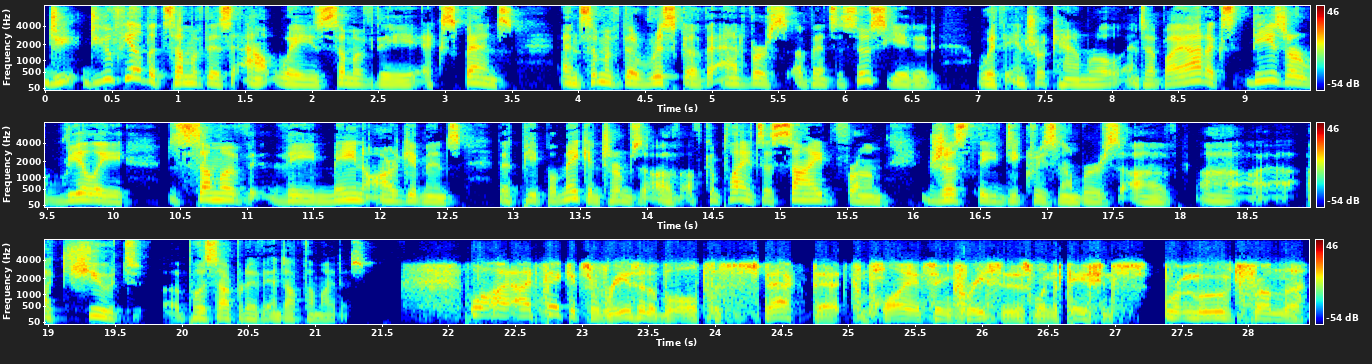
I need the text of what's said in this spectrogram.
Do, do you feel that some of this outweighs some of the expense and some of the risk of adverse events associated with intracameral antibiotics. These are really some of the main arguments that people make in terms of, of compliance, aside from just the decreased numbers of uh, acute postoperative endophthalmitis. Well, I, I think it's reasonable to suspect that compliance increases when the patient's removed from the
